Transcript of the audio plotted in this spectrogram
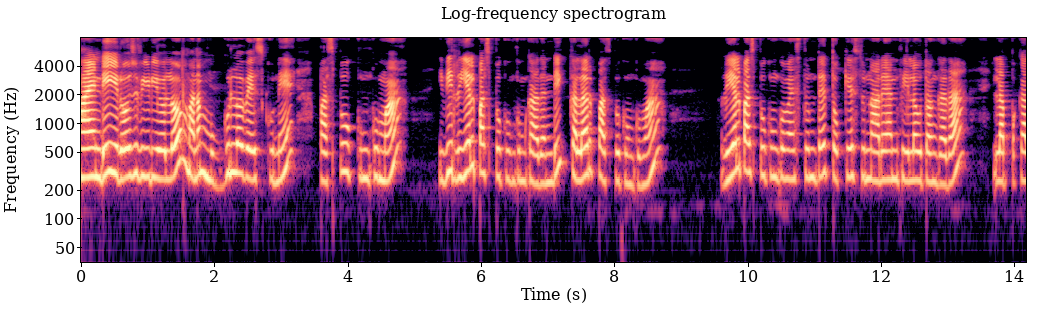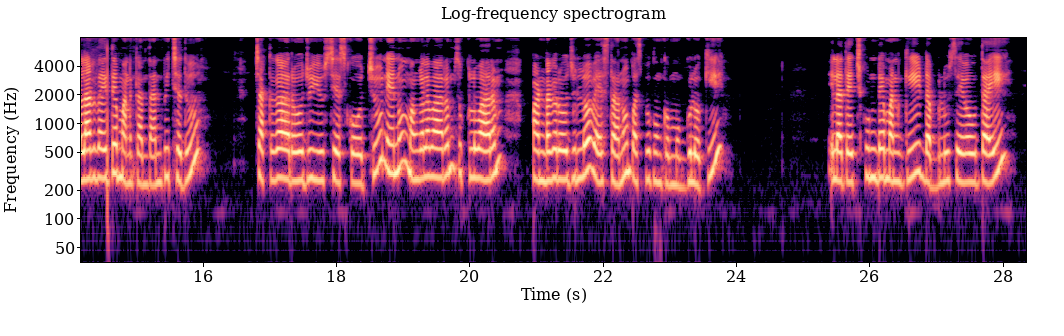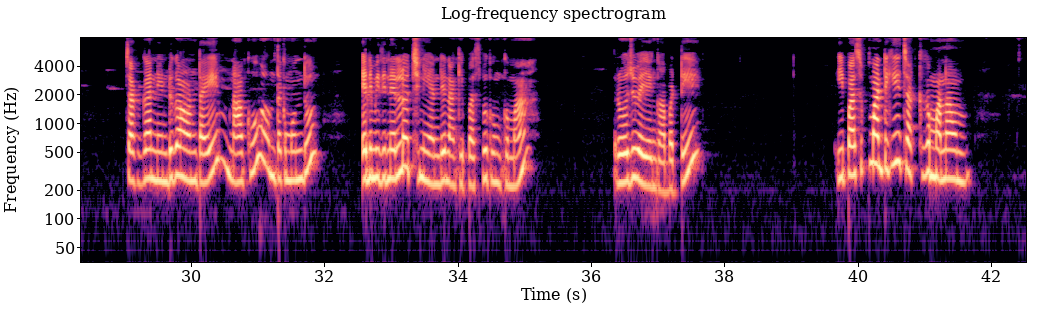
Hi అండి. ఈరోజు వీడియోలో మనం ముగ్గుల్లో వేసుకునే పసుపు కుంకుమ. ఇవి రియల్ పసుపు కుంకుమ కాదండి కలర్ పసుపు కుంకుమ. రియల్ పసుపు కుంకుమ వేస్తుంటే తొక్కేస్తున్నారే అని ఫీల్ అవుతాం కదా. ఇలా కలర్ది అయితే మనకు అంత అనిపించదు. చక్కగా రోజు యూస్ చేసుకోవచ్చు. నేను మంగళవారం శుక్రవారం పండగ రోజుల్లో వేస్తాను పసుపు కుంకుమ ముగ్గులోకి. ఇలా తెచ్చుకుంటే మనకి డబ్బులు సేవ్ అవుతాయి. చక్కగా నిండుగా ఉంటాయి. నాకు అంతకుముందు ఎనిమిది నెలలు వచ్చినాయండి నాకు ఈ పసుపు కుంకుమ. రోజు వేయం కాబట్టి. ఈ పసుపు మట్టికి చక్కగా మనం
